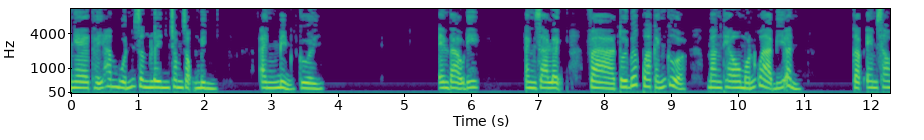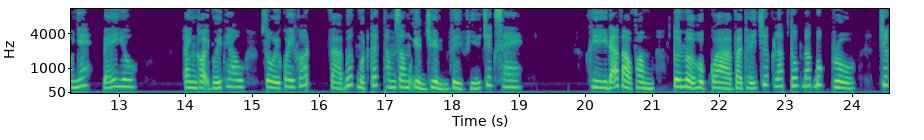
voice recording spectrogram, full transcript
nghe thấy ham muốn dâng lên trong giọng mình. Anh mỉm cười. "Em vào đi." Anh ra lệnh và tôi bước qua cánh cửa, mang theo món quà bí ẩn. "Gặp em sau nhé, bé yêu." Anh gọi với theo rồi quay gót và bước một cách thong dong uyển chuyển về phía chiếc xe. Khi đã vào phòng, tôi mở hộp quà và thấy chiếc laptop MacBook Pro, chiếc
